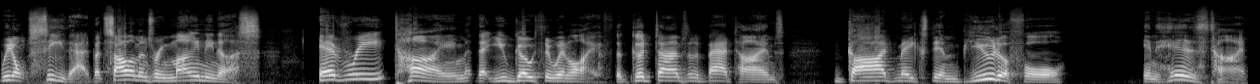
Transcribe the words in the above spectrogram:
we don't see that. But Solomon's reminding us Every time that you go through in life, the good times and the bad times, God makes them beautiful in His time.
